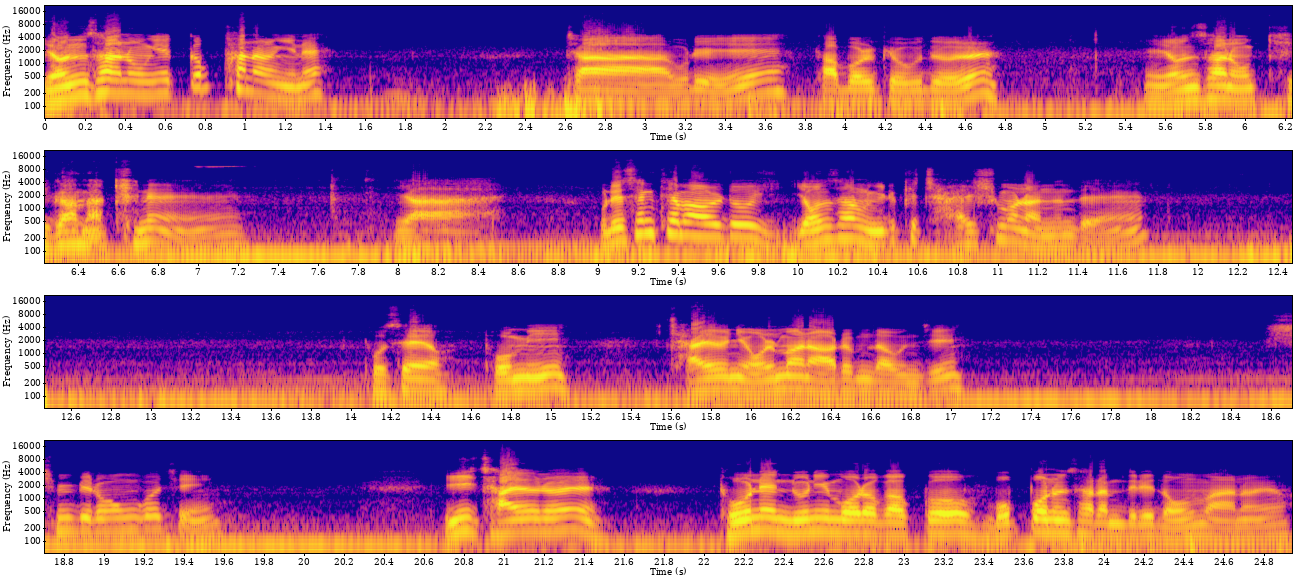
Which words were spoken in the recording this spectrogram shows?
연산홍의 끝판왕이네. 자, 우리 다볼 교우들 연산홍 기가 막히네. 야, 우리 생태마을도 연산홍 이렇게 잘 심어놨는데 보세요, 봄이 자연이 얼마나 아름다운지 신비로운 거지. 이 자연을 돈에 눈이 멀어갖고 못 보는 사람들이 너무 많아요.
